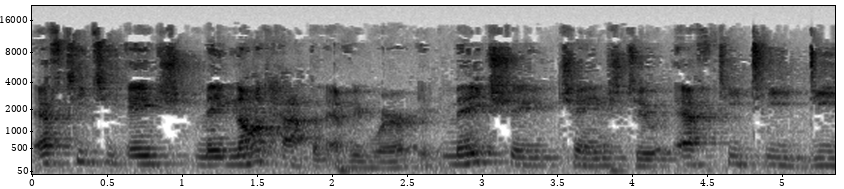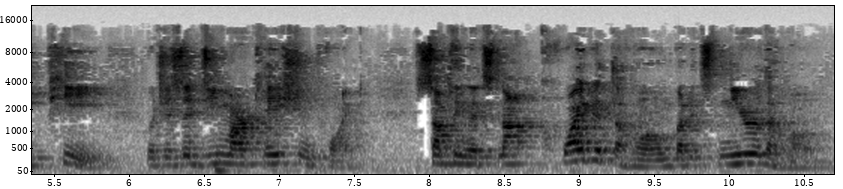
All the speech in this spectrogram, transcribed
FTTH may not happen everywhere. It may cha change to FTTDP, which is a demarcation point, something that's not quite at the home, but it's near the home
